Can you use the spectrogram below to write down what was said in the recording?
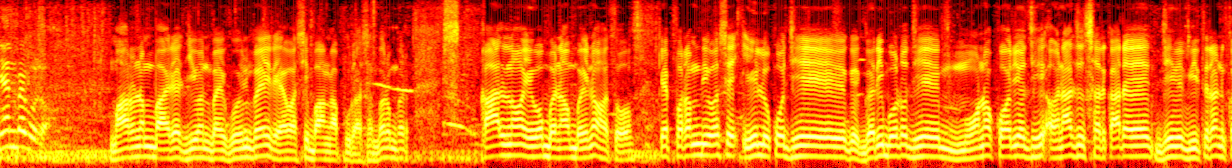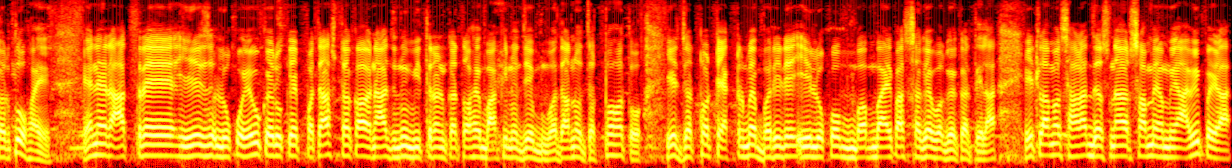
જયનભાઈ બોલો. મારું નામ બારિયા જીવનભાઈ ગોવિંદભાઈ રહેવાસી બાંગાપુરા છે બરાબર? કાલનો એવો બનાવ બન્યો હતો કે પરમ દિવસે એ લોકો જે ગરીબોનો જે મોનોકોરિયો જે અનાજ સરકારે જે વિતરણ કરતું હોય, એને રાત્રે એ લોકો એવું કર્યું કે પચાસ ટકા અનાજનું વિતરણ કરતા હોય, બાકીનો જે વધારાનો જથ્થો હતો, એ જથ્થો ટ્રેક્ટરમાં ભરીને એ લોકો બાયપાસ સગે વગે કરતેલા એટલામાં સાડા દસના સામે અમે આવી પડ્યા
